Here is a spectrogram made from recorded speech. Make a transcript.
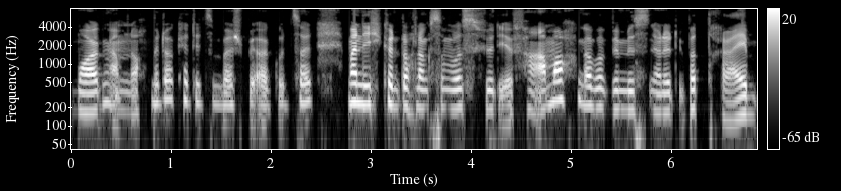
Morgen am Nachmittag hätte ich zum Beispiel auch gut Zeit. Ich meine, ich könnte doch langsam was für die FH machen, aber wir müssen ja nicht übertreiben.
